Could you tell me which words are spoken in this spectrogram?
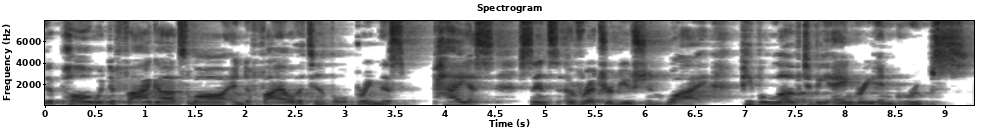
that Paul would defy God's law and defile the temple, bring this pious sense of retribution. Why? People love to be angry in groups.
